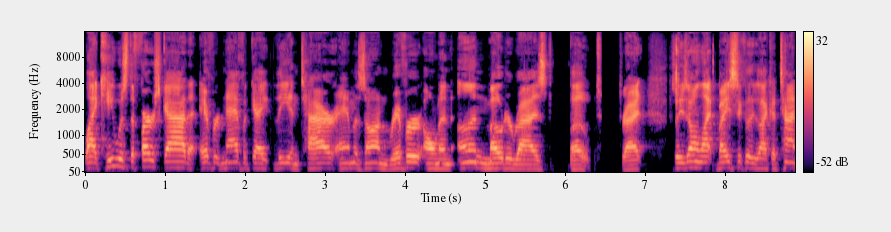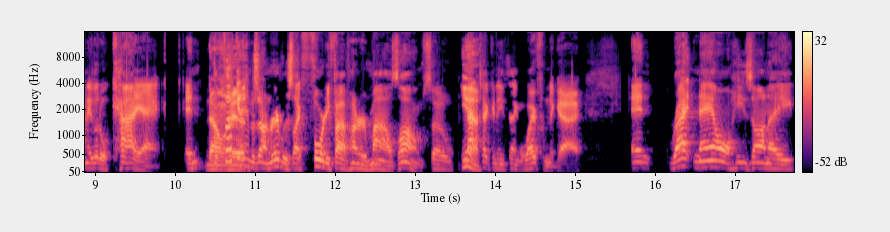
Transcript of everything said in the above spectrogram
Like he was the first guy to ever navigate the entire Amazon River on an unmotorized boat, right? So he's on like basically like a tiny little kayak. And the Don't fucking hit. Amazon River is like 4,500 miles long. So Yeah. not taking anything away from the guy. And right now he's on a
